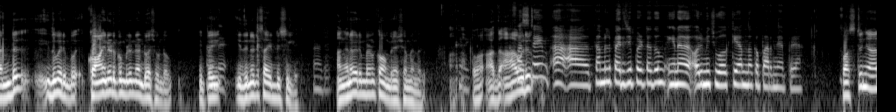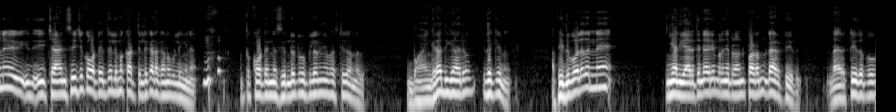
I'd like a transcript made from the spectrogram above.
രണ്ട് ഇത് വരുമ്പോൾ കോയിൻ എടുക്കുമ്പോഴും രണ്ട് വശം ഉണ്ടാവും. ഇപ്പം ഇതിനൊരു സൈഡ് ഡിഷ് ഇല്ലേ? അങ്ങനെ വരുമ്പോഴാണ് കോമ്പിനേഷൻ വരുന്നത് അപ്പോൾ അത് ആ ഒരു തമ്മിൽ പരിചയപ്പെട്ടതും ഇങ്ങനെ ഒരുമിച്ച് വർക്ക് ചെയ്യാം എന്നൊക്കെ പറഞ്ഞപ്പോഴാ? ഫസ്റ്റ് ഞാൻ ചാൻസ് വെച്ച് കോട്ടയത്ത് ചെല്ലുമ്പോൾ കട്ടിൽ കിടക്കാണ് പുള്ളി ഇങ്ങനെ. ഇപ്പൊ കോട്ടയം നസീറിന്റെ ട്രൂപ്പിലാണ് ഞാൻ ഫസ്റ്റ് കാണുന്നത്. ഭയങ്കര അധികാരവും ഇതൊക്കെയാണ്. അപ്പോൾ ഇതുപോലെ തന്നെ ഈ അധികാരത്തിന്റെ കാര്യം പറഞ്ഞപ്പോഴാണ് പടം ഡയറക്ട് ചെയ്ത്. ഡയറക്ട് ചെയ്തപ്പോൾ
